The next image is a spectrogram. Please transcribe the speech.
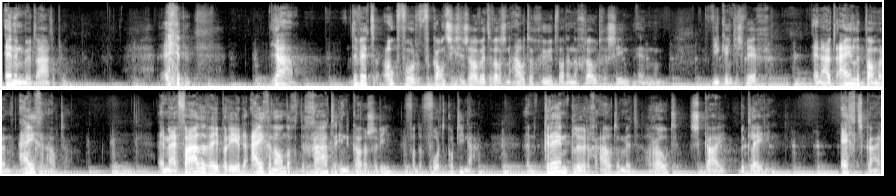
En een mut aardappelen. En, ja, er werd ook voor vakanties en zo werd er wel eens een auto gehuurd. We hadden een groot gezin en weekendjes weg. En uiteindelijk kwam er een eigen auto. En mijn vader repareerde eigenhandig de gaten in de carrosserie van de Ford Cortina. Een crèmekleurige auto met rood Sky bekleding. Echt Sky.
